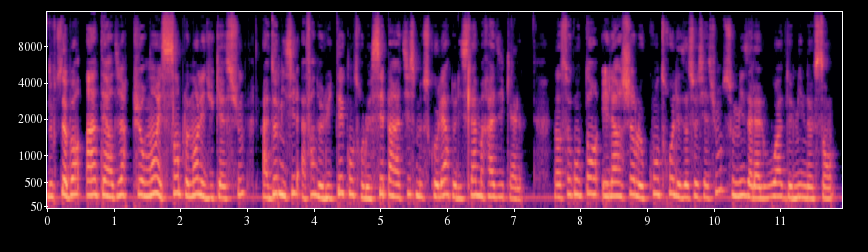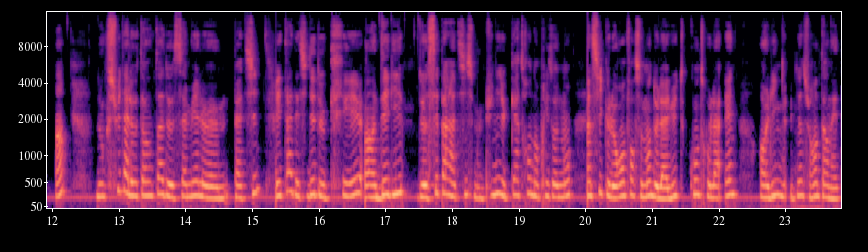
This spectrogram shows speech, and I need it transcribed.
Donc tout d'abord interdire purement et simplement l'éducation à domicile afin de lutter contre le séparatisme scolaire de l'islam radical. Dans un second temps, élargir le contrôle des associations soumises à la loi de 1901 donc suite à l'attentat de Samuel euh, Paty, l'État a décidé de créer un délit de séparatisme puni de 4 ans d'emprisonnement ainsi que le renforcement de la lutte contre la haine en ligne bien sur Internet.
